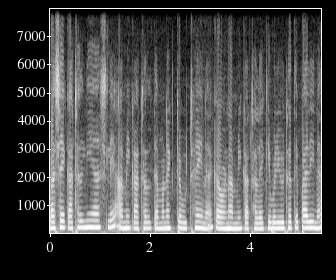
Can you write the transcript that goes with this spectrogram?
বাসায় কাঁঠাল নিয়ে আসলে আমি কাঁঠাল তেমন একটা উঠাই না, কারণ আমি কাঁঠাল একেবারেই উঠাতে পারি না।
